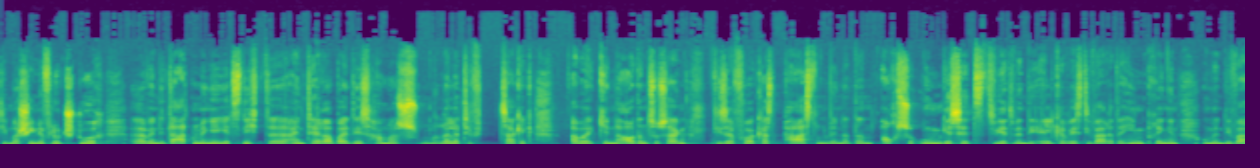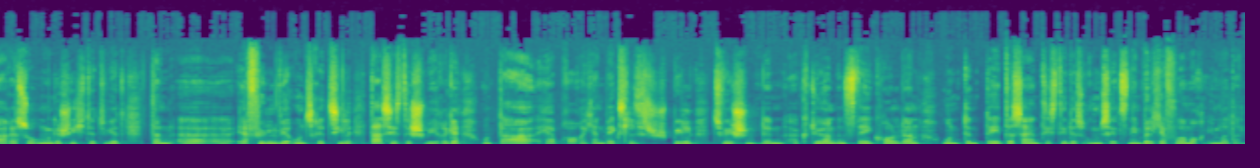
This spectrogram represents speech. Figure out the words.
Die Maschine flutscht durch. Äh, wenn die Datenmenge jetzt nicht äh, ein Terabyte ist, haben wir es relativ zackig. Aber genau dann zu sagen, dieser Forecast passt und wenn er dann auch so umgesetzt wird, wenn die LKWs die Ware dahin bringen und wenn die Ware so umgeschichtet wird, dann äh, erfüllen wir unsere Ziele. Das ist das Schwierige. Und daher brauche ich ein Wechselspiel zwischen den Akteuren, den Stakeholdern und den Data Scientists, die das umsetzen, in welcher Form auch immer dann.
